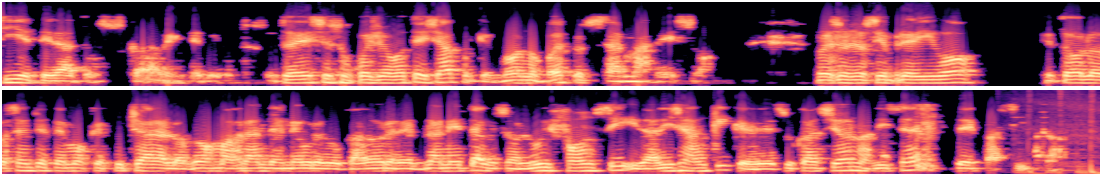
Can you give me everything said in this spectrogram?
siete datos cada 20 minutos. Entonces eso es un cuello de botella porque vos no podés procesar más de eso. Por eso yo siempre digo que todos los docentes tenemos que escuchar a los dos más grandes neuroeducadores del planeta, que son Luis Fonsi y Daddy Yankee, que desde su canción nos dicen despacito.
